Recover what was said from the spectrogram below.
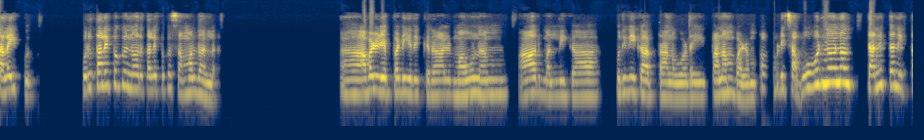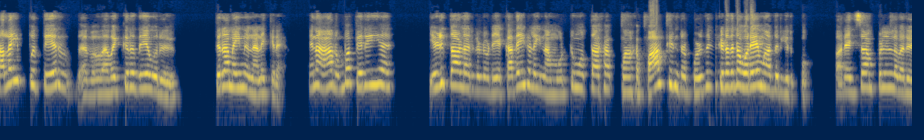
தலைப்பு. ஒரு தலைப்புக்கும் இன்னொரு தலைப்புக்கும் சம்மந்தம் இல்லை. அவள் எப்படி இருக்கிறாள்? மௌனம் ஆர் மல்லிகா குருவி காத்தான் ஓடை பனம்பழம் அப்படி ஒவ்வொன்றும் தனித்தனி தலைப்பு தேர் வைக்கிறதே ஒரு திறமைன்னு நினைக்கிறேன். ஏன்னா ரொம்ப பெரிய எழுத்தாளர்களுடைய கதைகளை நாம் ஒட்டுமொத்தாக பார்க்கின்ற பொழுது கிட்டத்தட்ட ஒரே மாதிரி இருக்கும். ஃபார் எக்ஸாம்பிள் அவர்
